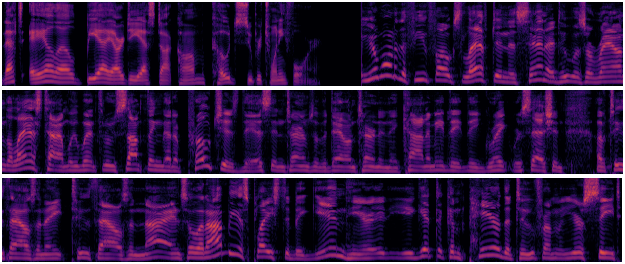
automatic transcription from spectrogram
That's A L L B I R D S.com, code SUPER24. You're one of the few folks left in the Senate who was around the last time we went through something that approaches this in terms of a downturn in the economy, the, the Great Recession of 2008 2009. So, an obvious place to begin here, you get to compare the two from your seat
